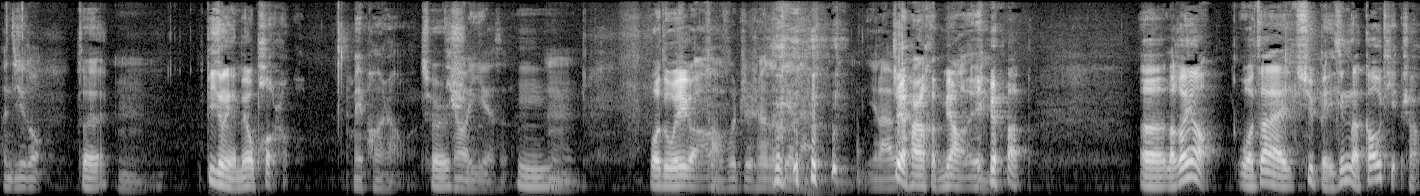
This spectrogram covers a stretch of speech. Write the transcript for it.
很激动，对，嗯，毕竟也没有碰上过，没碰上过，确实。挺有意思。嗯，嗯，我读一个啊仿，佛置身了电台。嗯你来吧。这还是很妙的一个。呃，老高要我在去北京的高铁上，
